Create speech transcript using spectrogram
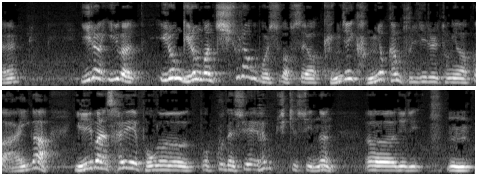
예? 이런, 이런, 이런, 이런 건 치료라고 볼 수가 없어요. 굉장히 강력한 분리를 통해 갖고 아이가 일반 사회에 복- 복구될 수, 회복시킬 수 있는, 어, 음,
